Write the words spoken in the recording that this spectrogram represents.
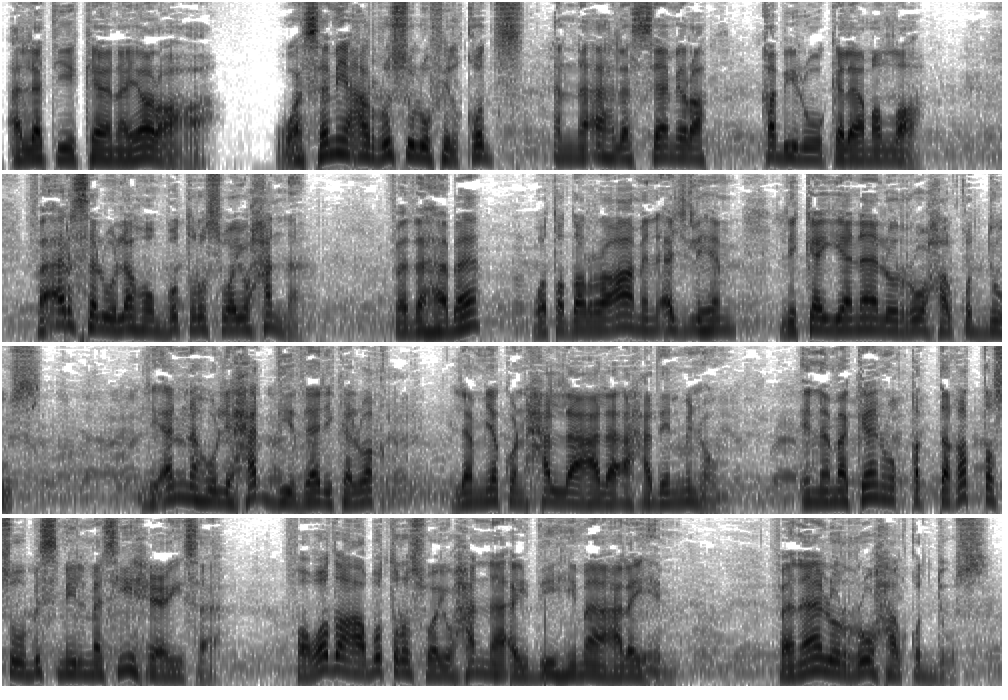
التي كان يراها. وسمع الرسل في القدس أن أهل السامرة قبلوا كلام الله فأرسلوا لهم بطرس ويوحنا فذهبا وتضرعا من أجلهم لكي ينالوا الروح القدوس لأنه لحد ذلك الوقت لم يكن حل على أحد منهم إنما كانوا قد تغطسوا باسم المسيح عيسى. فوضع بطرس ويوحنا أيديهما عليهم فنالوا الروح القدوس.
